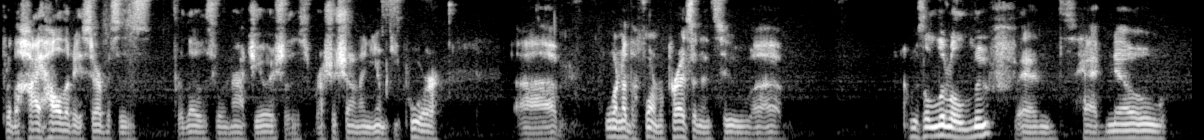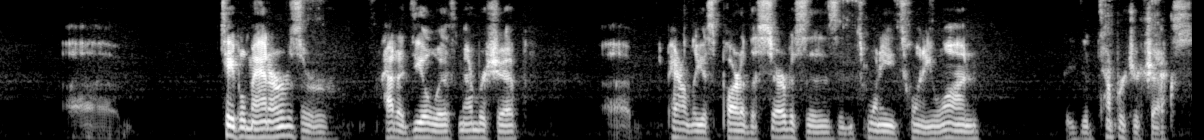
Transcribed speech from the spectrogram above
for the high holiday services, for those who are not Jewish, those Rosh Hashanah and Yom Kippur, uh, one of the former presidents who, uh, who was a little aloof and had no uh, table manners or how to deal with membership. Uh, apparently, as part of the services in 2021, they did temperature checks.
